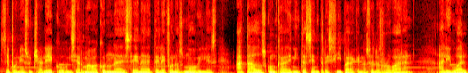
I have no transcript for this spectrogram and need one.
se ponía su chaleco y se armaba con una decena de teléfonos móviles, atados con cadenitas entre sí para que no se los robaran, al igual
